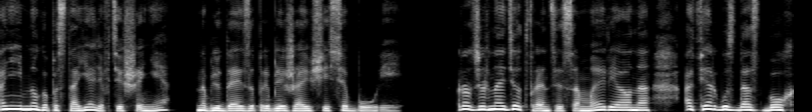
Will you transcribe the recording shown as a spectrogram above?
Они немного постояли в тишине, наблюдая за приближающейся бурей. Роджер найдет Фрэнсиса Мэриона, а Фергус, даст бог,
